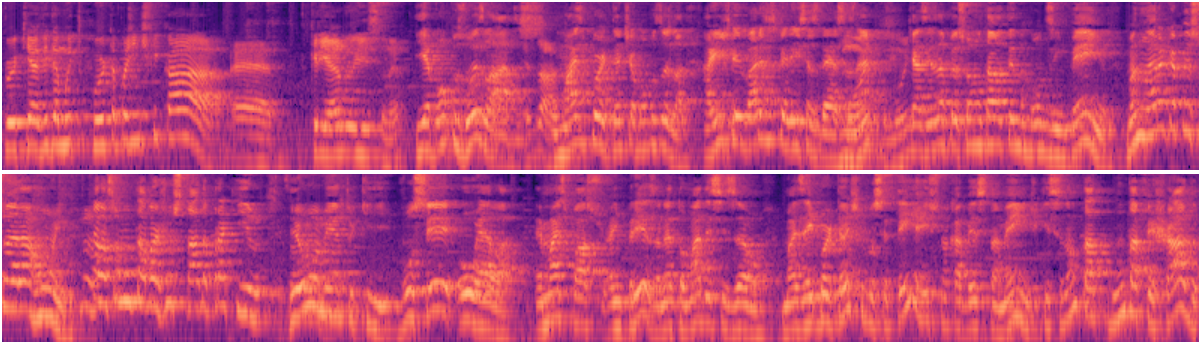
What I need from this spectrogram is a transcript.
porque a vida é muito curta para a gente ficar é, criando isso, né? E é bom para os dois lados. Exato. O mais importante é bom para os dois lados. A gente teve várias experiências dessas, né? muito, né? Muito. Que às vezes a pessoa não estava tendo um bom desempenho, mas não era que a pessoa era ruim, não. ela só não estava ajustada para aquilo. E o momento que você ou ela é mais fácil a empresa, né, tomar decisão, mas é importante que você tenha isso na cabeça também, de que se não tá, não tá fechado,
